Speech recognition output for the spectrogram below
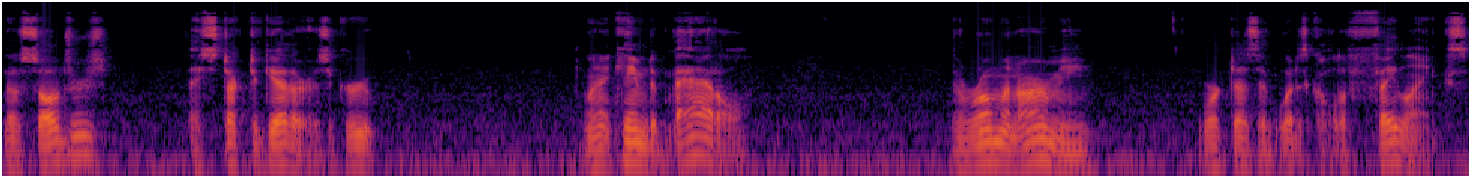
those soldiers, they stuck together as a group. When it came to battle, the Roman army worked as a, what is called a phalanx.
